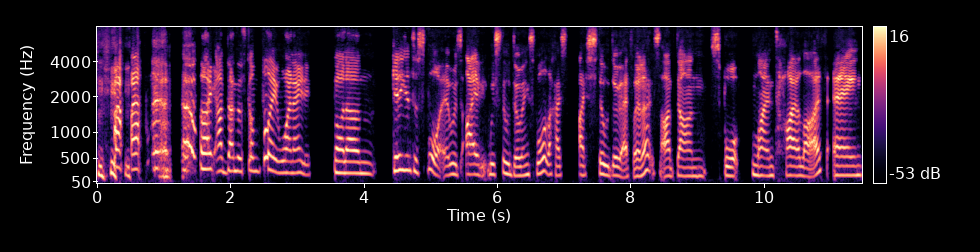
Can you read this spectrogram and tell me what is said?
like I've done this complete 180. But um getting into sport, it was I was still doing sport. Like I I still do athletics. I've done sport my entire life and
